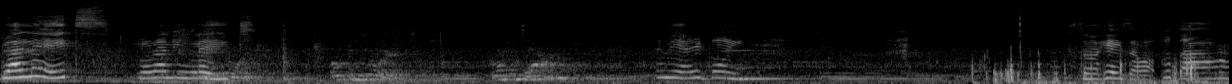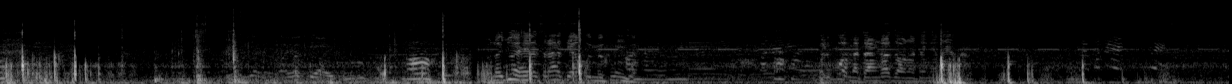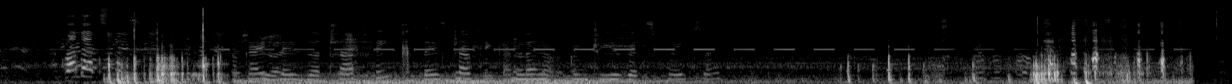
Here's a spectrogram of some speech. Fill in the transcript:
We are late. We're running late. And where are you going? So here is our Uber. Oh, Unajua Hair Rasi hapo imefungwa, walikuwa wametangaza wanatengeneza. guys, there is a traffic. There is traffic, and then I'm going to use the expressway.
